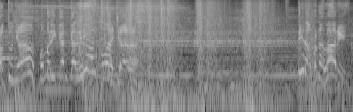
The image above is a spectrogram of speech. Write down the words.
Waktunya memberikan kalian pelajaran. Tidak pernah lari.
